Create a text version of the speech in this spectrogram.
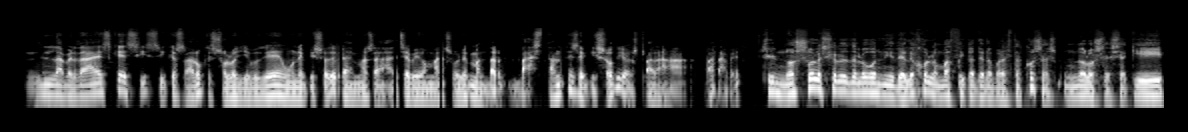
la verdad es que sí, sí que es raro que solo llegue un episodio, que además a HBO Max suele mandar bastantes episodios para, para ver. Sí, no suele ser desde luego ni de lejos la más cicatera para estas cosas. No lo sé, si aquí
